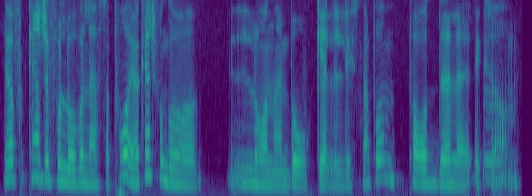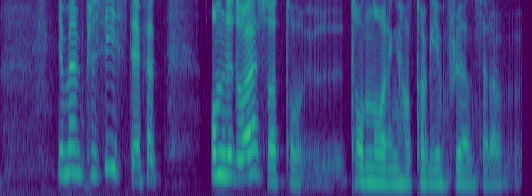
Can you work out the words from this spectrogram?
Jag får, kanske får lov att läsa på, jag kanske får gå och låna en bok eller lyssna på en podd eller liksom. Ja men precis det. För att om det då är så att to- tonåringar har tagit influenser av,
